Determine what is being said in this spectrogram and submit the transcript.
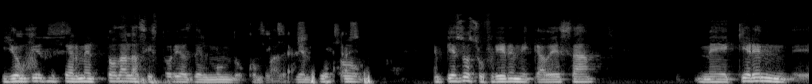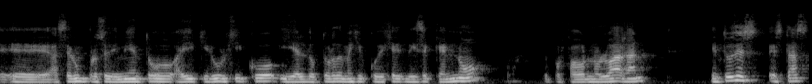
Y yo empiezo a hacerme todas las historias del mundo, compadre. y empiezo, a sufrir en mi cabeza. Me quieren eh, hacer un procedimiento ahí quirúrgico y el doctor de México dice que no, que por favor no lo hagan. Y entonces estás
